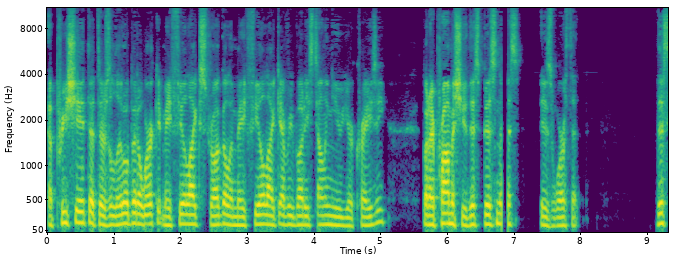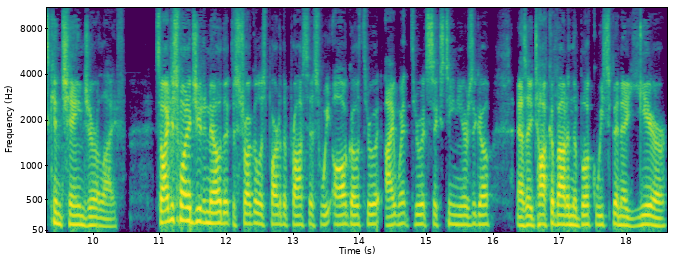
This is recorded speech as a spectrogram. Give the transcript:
Appreciate that there's a little bit of work. It may feel like struggle. It may feel like everybody's telling you you're crazy, but I promise you, this business is worth it. This can change your life. So I just wanted you to know that the struggle is part of the process. We all go through it. I went through it 16 years ago. As I talk about in the book, we spent a year,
